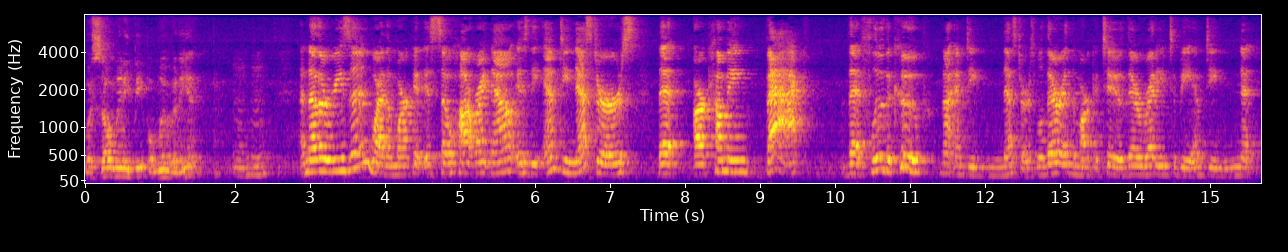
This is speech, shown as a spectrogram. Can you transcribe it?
with so many people moving in. Mhm. Another reason why the market is so hot right now is the empty nesters that are coming back that flew the coop, not empty nesters, well, they're in the market too. They're ready to be empty net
